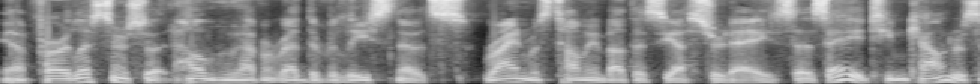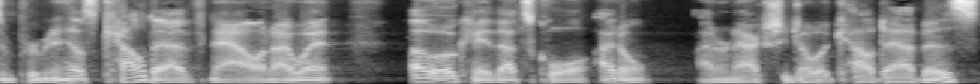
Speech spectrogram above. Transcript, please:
Yeah, for our listeners at home who haven't read the release notes, Ryan was telling me about this yesterday. He says, "Hey, Team Calendar's improvement. It has CalDAV now," and I went, "Oh, okay, that's cool. I don't, I don't actually know what CalDAV is,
